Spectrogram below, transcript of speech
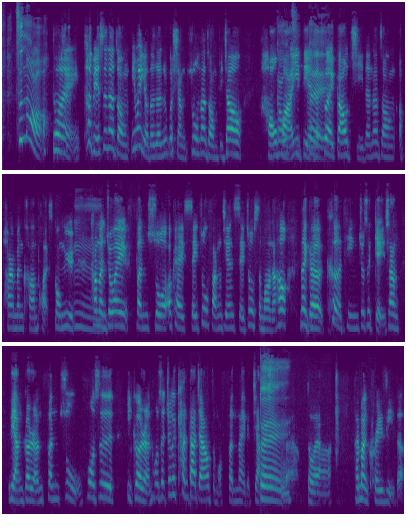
真的哦？对，特别是那种，因为有的人如果想住那种比较。豪华一点的，对，对高级的那种 apartment complex 公寓，嗯，他们就会分说，OK，谁住房间，谁住什么，然后那个客厅就是给上两个人分住，或是一个人，或是就是看大家要怎么分那个价钱。对，对啊，还蛮 crazy 的，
